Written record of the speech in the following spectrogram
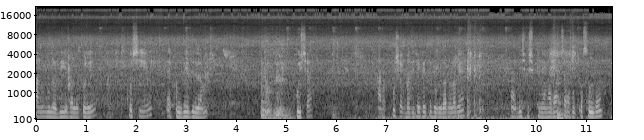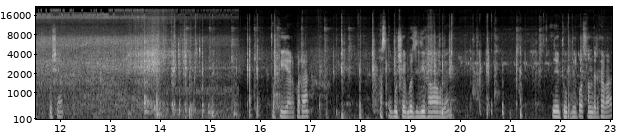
আলুগুলো দিয়ে ভালো করে কষিয়ে এখন দিয়ে দিলাম পুঁইশাক। আর পোশাক বাজিটা খেতে খুবই ভালো লাগে। আর বিশেষ করে আমার বাচ্চারা খুব পছন্দ পোশাক তো কি আর করার? আজকে পোশাক বাজি দিয়ে খাওয়া হবে। যেহেতু ওদের পছন্দের খাবার,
